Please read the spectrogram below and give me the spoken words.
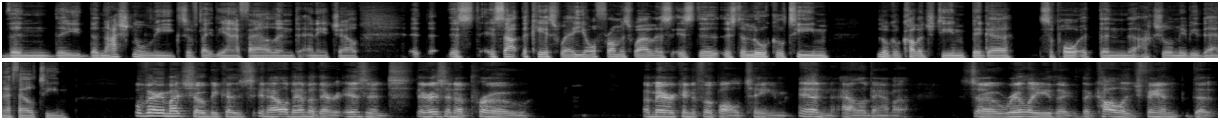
than the the national leagues of like the NFL and NHL. Is is that the case where you're from as well? Is is the is the local team, local college team, bigger supported than the actual maybe the NFL team? Well, very much so because in Alabama there isn't there isn't a pro American football team in Alabama. So really the the college fan the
